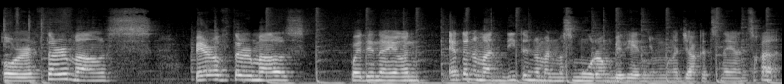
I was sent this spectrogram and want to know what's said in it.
or thermals. Pair of thermals pwede na yon Ito naman, dito naman mas murang bilhin yung mga jackets na yan. Saka,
